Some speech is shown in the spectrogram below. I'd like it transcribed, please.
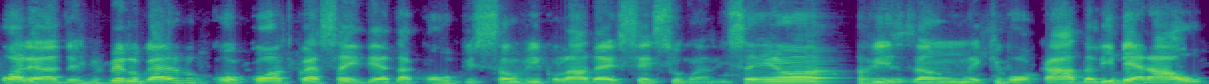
Olha, André, em primeiro lugar, eu não concordo com essa ideia da corrupção vinculada à essência humana. Isso aí é uma visão equivocada, liberal,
